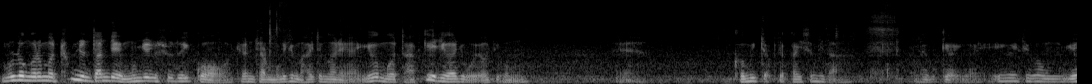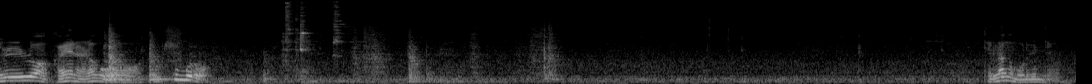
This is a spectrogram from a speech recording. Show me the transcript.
물론 그러면 충전 단자에 문제일 수도 있고 저는 잘 모르지만 하여튼 간에 이거 뭐 다 깨져 가지고요 지금. 예, 금이 쩍쩍 가 있습니다. 해볼게요 이거. 이거 지금 열로 가열 안 하고 좀 힘으로 될란가 모르겠네요.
